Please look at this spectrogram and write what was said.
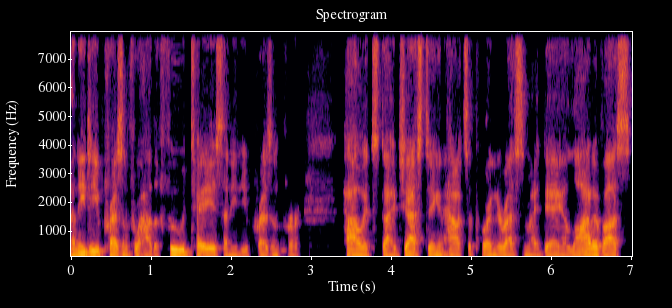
I need to be present for how the food tastes. I need to be present for how it's digesting and how it's supporting the rest of my day. A lot of us,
